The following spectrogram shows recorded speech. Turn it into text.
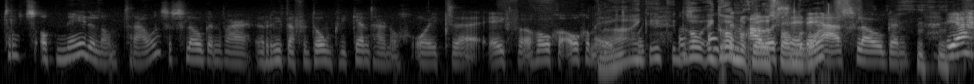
trots op Nederland trouwens, een slogan waar Rita Verdonk, wie kent haar nog, ooit uh, even hoge ogen mee ja, heeft ik, ik, ik, droom, ik droom nog wel eens van de CDA-slogan. ja,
